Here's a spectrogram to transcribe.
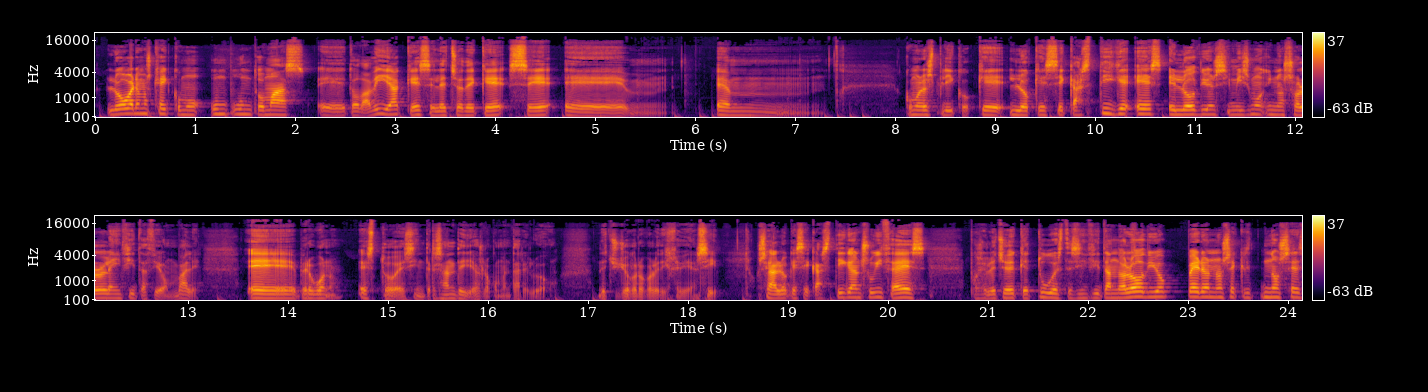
Luego veremos que hay como un punto más eh, todavía, que es el hecho de que se... Eh, em, ¿Cómo lo explico? Que lo que se castigue es el odio en sí mismo y no solo la incitación, ¿vale? Eh, pero bueno, esto es interesante y os lo comentaré luego. De hecho, yo creo que lo dije bien, sí. O sea, lo que se castiga en Suiza es pues el hecho de que tú estés incitando al odio, pero no se, no se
